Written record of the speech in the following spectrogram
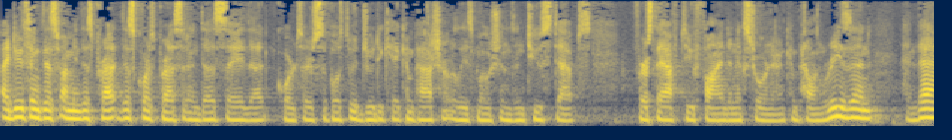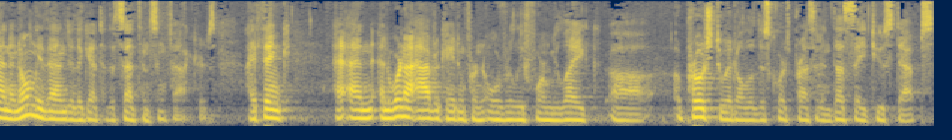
I do think this, I mean, this court's precedent does say that courts are supposed to adjudicate compassionate release motions in two steps. First, they have to find an extraordinary and compelling reason, and then, and only then, do they get to the sentencing factors. I think, and we're not advocating for an overly formulaic uh, approach to it, although this court's precedent does say two steps.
